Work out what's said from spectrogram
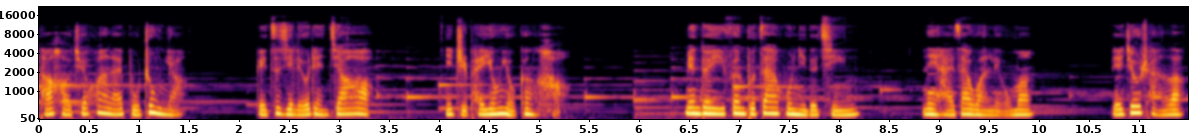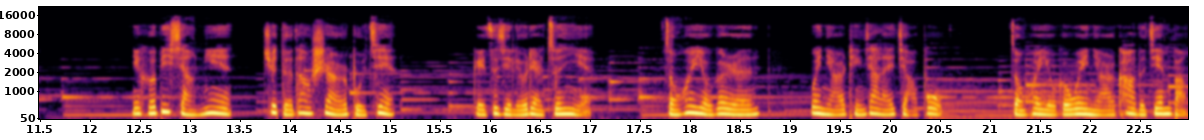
讨好却换来不重要，给自己留点骄傲，你只配拥有更好。面对一份不在乎你的情，你还在挽留吗？别纠缠了，你何必想念却得到视而不见？给自己留点尊严，总会有个人。为你而停下来脚步，总会有个为你而靠的肩膀，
